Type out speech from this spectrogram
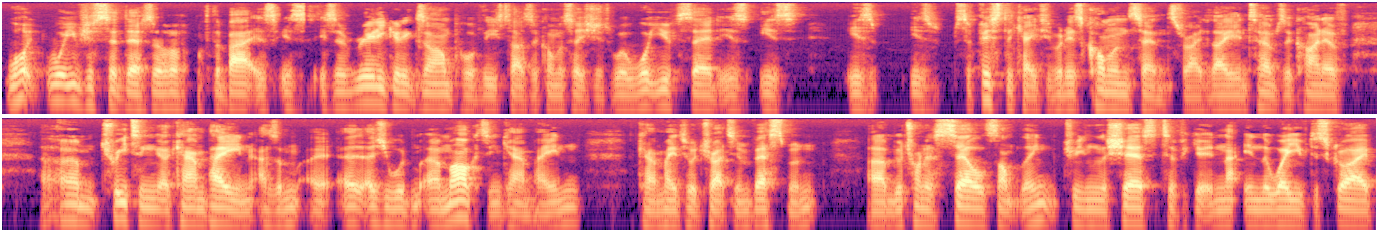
what what you've just said there so off the bat is, is is a really good example of these types of conversations where what you've said is is is is sophisticated but it's common sense right like in terms of kind of um, treating a campaign as a as you would a marketing campaign, campaign to attract investment. Um, you're trying to sell something, treating the share certificate in that in the way you've described.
